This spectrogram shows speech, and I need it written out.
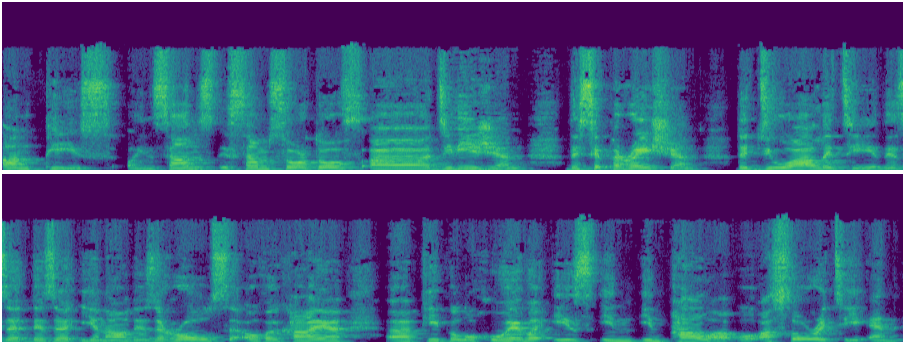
unpeace or in some some sort of uh, division the separation the duality. There's a there's a you know there's a roles of a higher uh, people or whoever is in in power or authority. And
